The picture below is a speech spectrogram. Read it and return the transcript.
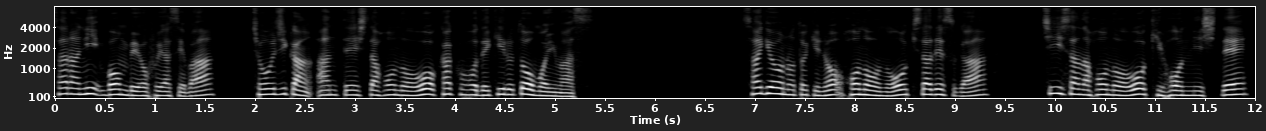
さらにボンベを増やせば、長時間安定した炎を確保できると思います。作業の時の炎の大きさですが、小さな炎を基本にして、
